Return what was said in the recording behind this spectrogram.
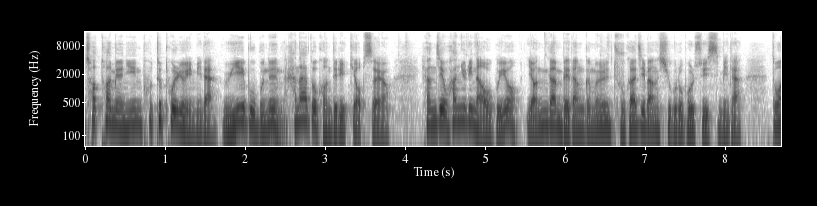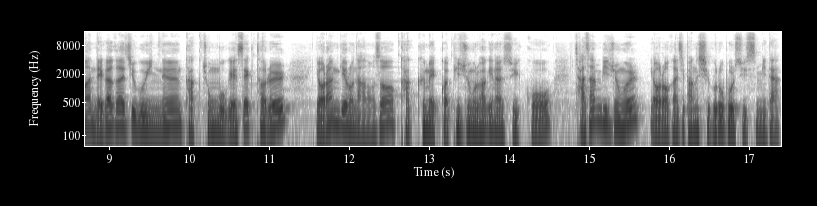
첫 화면인 포트폴리오입니다. 위의 부분은 하나도 건드릴 게 없어요. 현재 환율이 나오고요. 연간 배당금을 두 가지 방식으로 볼 수 있습니다. 또한 내가 가지고 있는 각 종목의 섹터를 11개로 나눠서 각 금액과 비중을 확인할 수 있고 자산 비중을 여러 가지 방식으로 볼 수 있습니다.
